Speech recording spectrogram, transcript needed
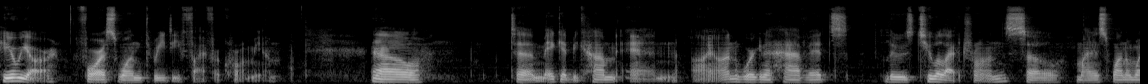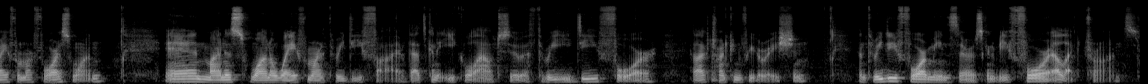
here we are, 4s1 3d5 for chromium. Now, to make it become an ion, we're going to have it lose two electrons, so minus one away from our 4s1, and minus one away from our 3d5. That's going to equal out to a 3d4 electron configuration. And 3d4 means there's going to be four electrons.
